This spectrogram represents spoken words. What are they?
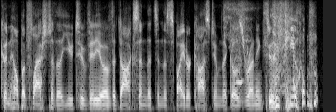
couldn't help but flash to the YouTube video of the dachshund that's in the spider costume that goes running through the field.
